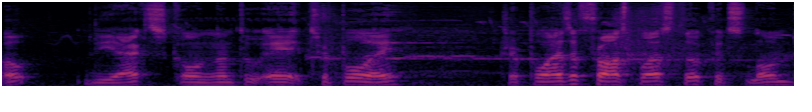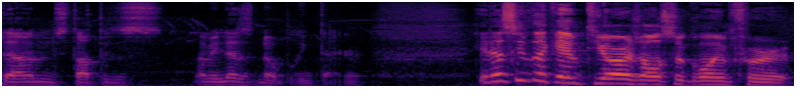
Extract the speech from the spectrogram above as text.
oh, the axe going on to a triple A. Triple has a Frost Blast though, could slow him down and stop his... I mean, there's no Blink Dagger. It does seem like MTR is also going for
